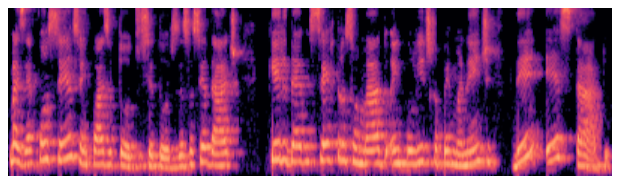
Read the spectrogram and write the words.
mas é consenso em quase todos os setores da sociedade que ele deve ser transformado em política permanente de Estado,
